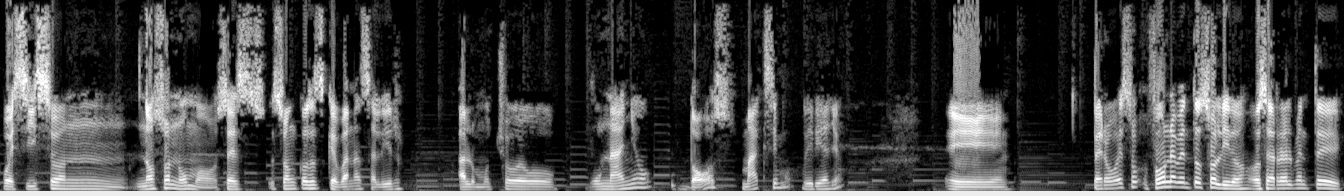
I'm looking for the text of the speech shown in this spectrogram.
pues sí son, no son humo, o sea, son cosas que van a salir a lo mucho un año, dos máximo, diría yo. Eh, pero eso fue un evento sólido, o sea, realmente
